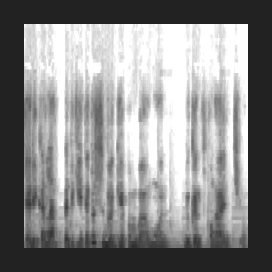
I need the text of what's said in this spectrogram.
jadikanlah kritik itu tuh sebagai pembangun bukan penghancur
